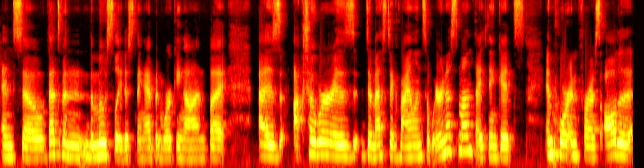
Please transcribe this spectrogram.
And so that's been the most latest thing I've been working on. But as October is Domestic Violence Awareness Month, I think it's important for us all to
